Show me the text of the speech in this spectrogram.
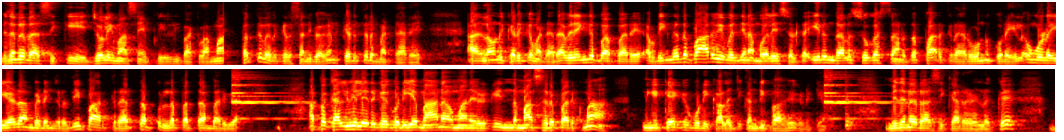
மிதன ராசிக்கு ஜூலை மாதம் எப்படி இருக்குன்னு பார்க்கலாமா? பத்தில் இருக்கிற சனி பகவான் கெடுத்துட மாட்டார். அதெல்லாம் ஒன்றும் கெடுக்க மாட்டார். அவர் எங்கே பார்ப்பார்? அப்படிங்கிறத பார்வையை பற்றி நான் முதலே சொல்லிட்டேன். இருந்தாலும் சுகஸ்தானத்தை பார்க்குறாரு. ஒன்றும் குறையில. உங்களோட ஏழாம் இடங்கிறதையும் பார்க்குறாரு. தப்பு இல்லை பத்தாம் பார்வை. அப்போ கல்வியில் இருக்கக்கூடிய மாணவ மாணவருக்கு இந்த மாதம் சிறப்பாக இருக்குமா? நீங்கள் கேட்கக்கூடிய காலேஜ் கண்டிப்பாக கிடைக்கும். மிதன ராசிக்காரர்களுக்கு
